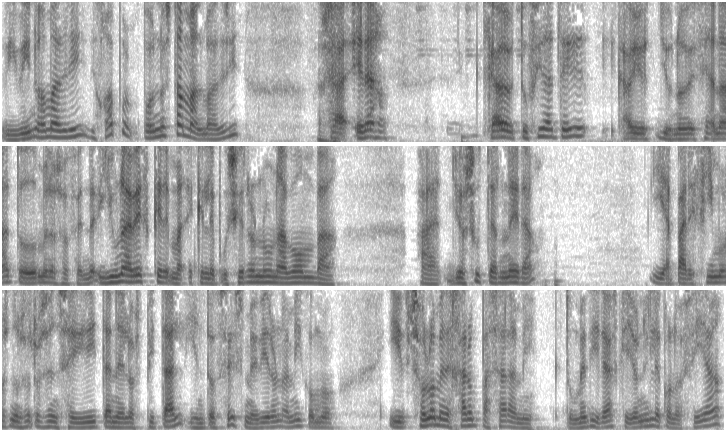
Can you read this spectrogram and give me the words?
y vino a Madrid y dijo, ah, pues, pues no está mal Madrid. O sea, era... Claro, tú fíjate, yo, no decía nada, todo menos ofender. Y una vez que le, que le pusieron una bomba a Josu Ternera, y aparecimos nosotros enseguidita en el hospital, y entonces me vieron a mí como... Y solo me dejaron pasar a mí. Tú me dirás que yo ni le conocía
